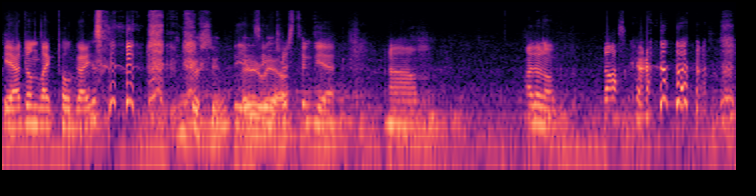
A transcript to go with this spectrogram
yeah, I don't like tall guys. Interesting. yeah, Very it's rare. interesting. Yeah. Um, I don't know. Ask her.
